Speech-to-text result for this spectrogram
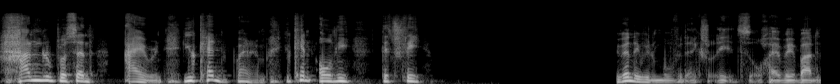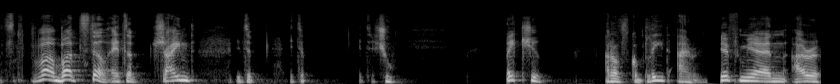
100% iron. You can't wear them. You can only literally you can't even move it actually. It's so heavy, but it's but still, it's a giant. It's a it's a it's a shoe, big shoe, out of complete iron. Give me an iron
